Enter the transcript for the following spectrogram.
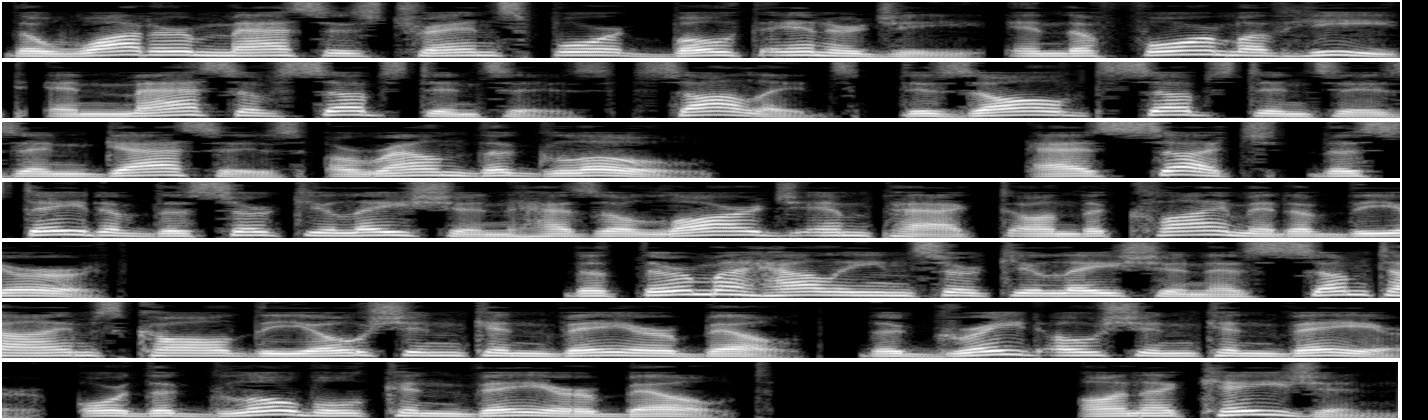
the water masses transport both energy in the form of heat and mass of substances solids, dissolved substances and gases around the globe. As such, the state of the circulation has a large impact on the climate of the Earth. The thermohaline circulation is sometimes called the ocean conveyor belt, the Great Ocean Conveyor, or the global conveyor belt. On occasion,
